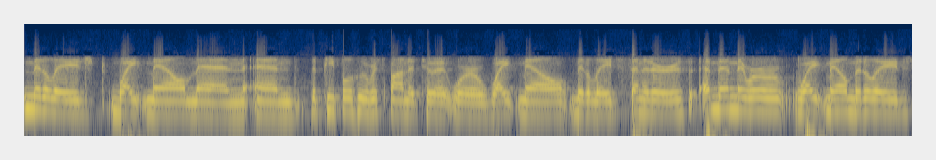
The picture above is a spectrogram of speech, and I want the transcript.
middle-aged white male men, and the people who responded to it were white male middle-aged senators, and then there were white male middle-aged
